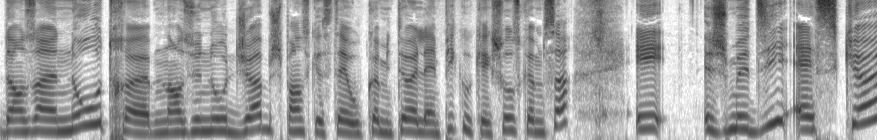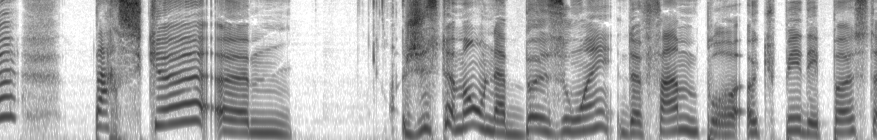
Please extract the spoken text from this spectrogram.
dans un autre, euh, dans une autre job. Je pense que c'était au Comité olympique ou quelque chose comme ça. Et je me dis, est-ce que parce que euh, justement on a besoin de femmes pour occuper des postes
